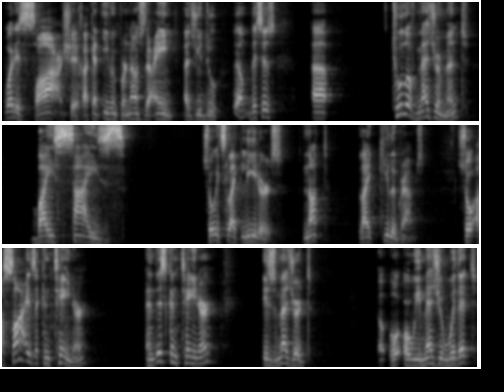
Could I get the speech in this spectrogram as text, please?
What is sa', Sheikh? I can't even pronounce the ain as you do. Well, this is a tool of measurement by size. So it's like liters, not like kilograms. So a sa' is a container, and this container is measured, or, or, we measure with it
